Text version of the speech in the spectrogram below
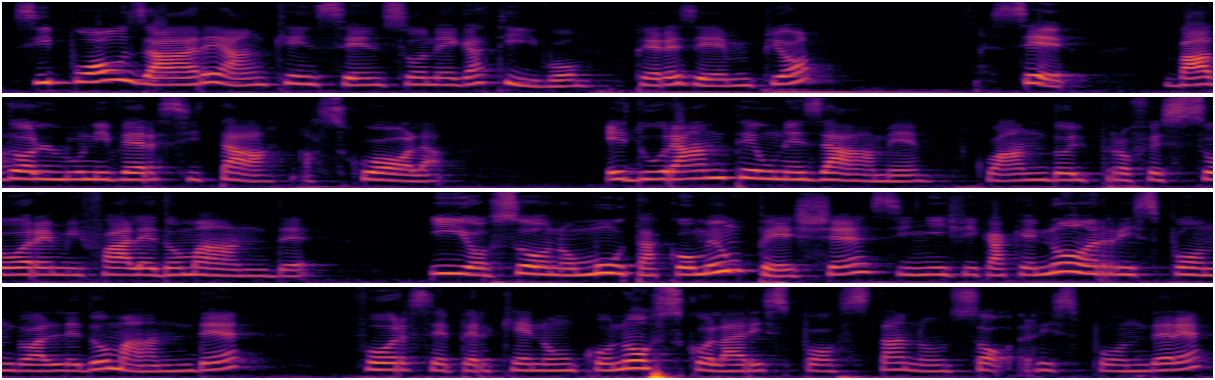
Si può usare anche in senso negativo, per esempio, se vado all'università, a scuola, e durante un esame, quando il professore mi fa le domande, io sono muta come un pesce significa che non rispondo alle domande, forse perché non conosco la risposta, non so rispondere,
